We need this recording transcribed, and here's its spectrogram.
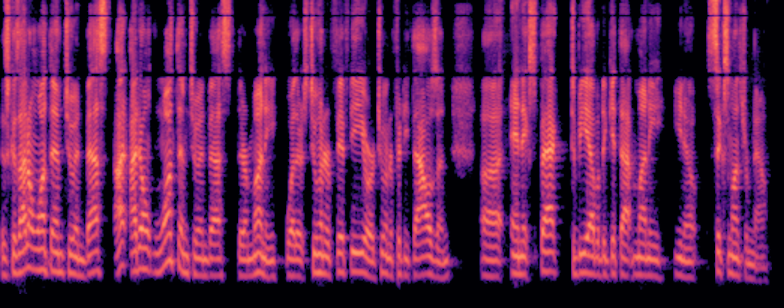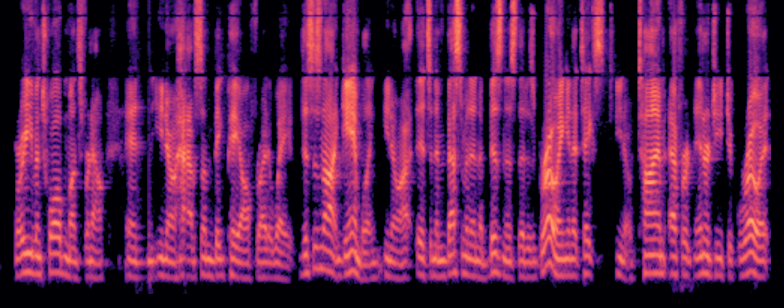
is because i don't want them to invest I, I don't want them to invest their money whether it's 250 or 250000 uh, and expect to be able to get that money you know six months from now or even 12 months for now and you know have some big payoff right away. This is not gambling you know it's an investment in a business that is growing and it takes you know time effort and energy to grow it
